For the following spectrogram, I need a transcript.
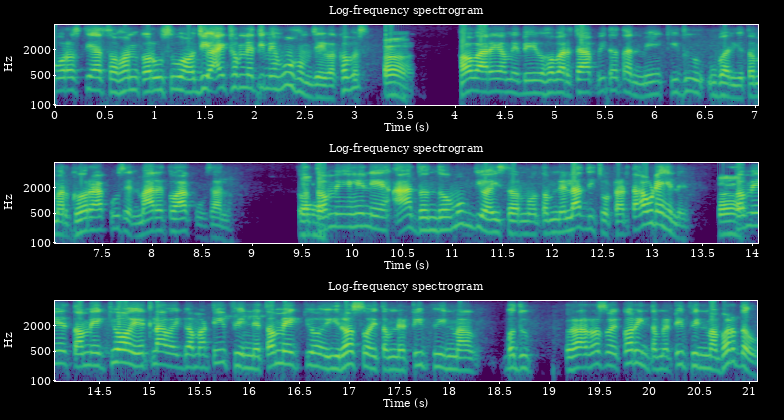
વર્ષથી આ સહન કરું છું. હજી આઈટમ ને તી શું સમજાવ્યા ખબર? હા. હવારે અમે બે હવાર ચા પીતા હતા ને મેં કીધું ઊભા રહ્યો તમારે ઘર આખું છે ને મારે તો આખું ચાલો. તો તમે હે ને આ ધંધો મૂક દો આઈસર નો તમને લાદી ચોટાડતા આવડે હે ને? હા. તમે તમે કયો એટલા વાગ્યામાં ટિફિન ને તમે કયો એ રસોઈ તમને ટિફિનમાં બધું રસોઈ કરીને તમને ટિફિનમાં ભર દઉં.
